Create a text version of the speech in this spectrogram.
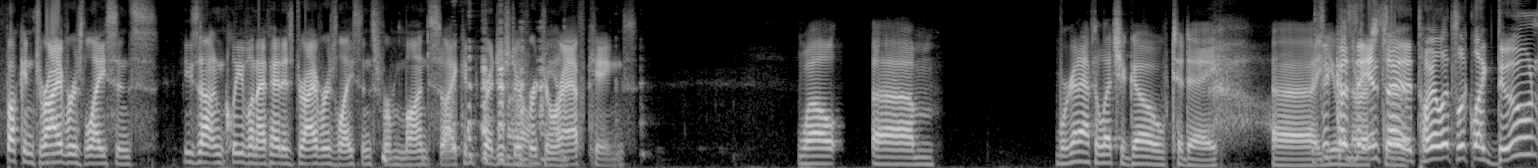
fucking driver's license. He's out in Cleveland. I've had his driver's license for months, so I could register Oh, for. DraftKings. well, um, we're gonna have to let you go today. Uh, Is it because the, the inside of of the toilets look like Dune?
